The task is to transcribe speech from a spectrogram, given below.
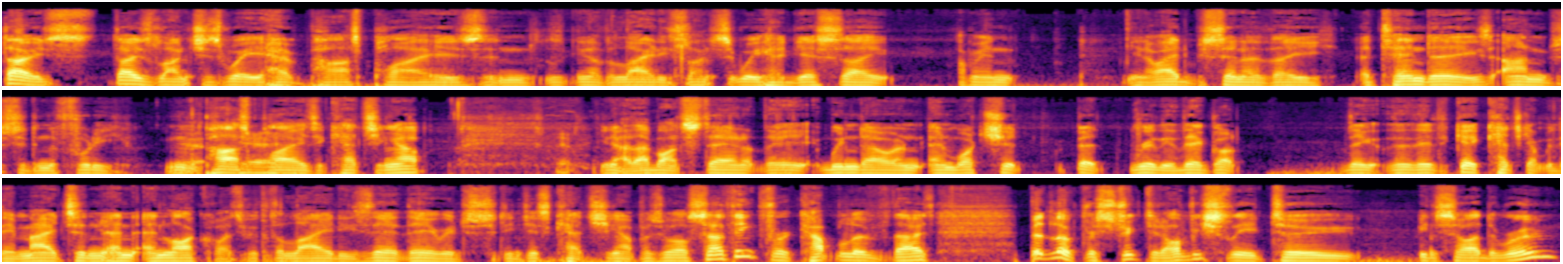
those those lunches where you have past players and you know the ladies' lunch that we had yesterday. I mean, you know, eighty percent of the attendees aren't interested in the footy. And Yeah. the past Yeah. players are catching up. You know, they might stand at the window and, and watch it, but really they've got they, they, they get catching up with their mates, and, and, and likewise with the ladies, they're they're interested in just catching up as well. So I think for a couple of those, but look, restricted obviously to inside the room,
